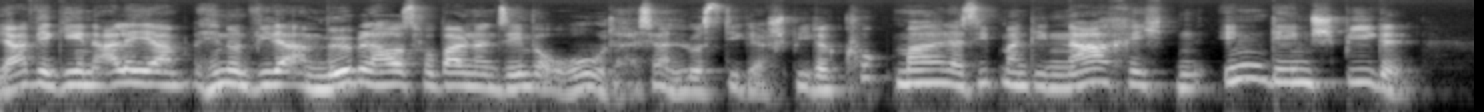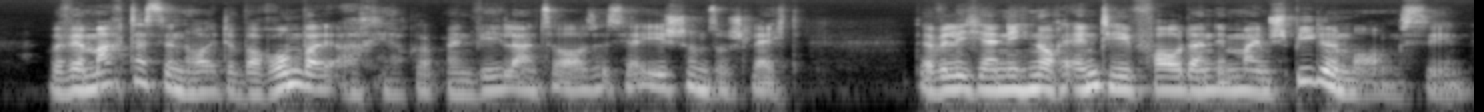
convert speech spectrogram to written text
Ja, wir gehen alle ja hin und wieder am Möbelhaus vorbei und dann sehen wir, oh, da ist ja ein lustiger Spiegel. Guck mal, da sieht man die Nachrichten in dem Spiegel. Aber wer macht das denn heute? Warum? Weil, ach ja Gott, mein WLAN zu Hause ist ja eh schon so schlecht. Da will ich ja nicht noch NTV dann in meinem Spiegel morgens sehen.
